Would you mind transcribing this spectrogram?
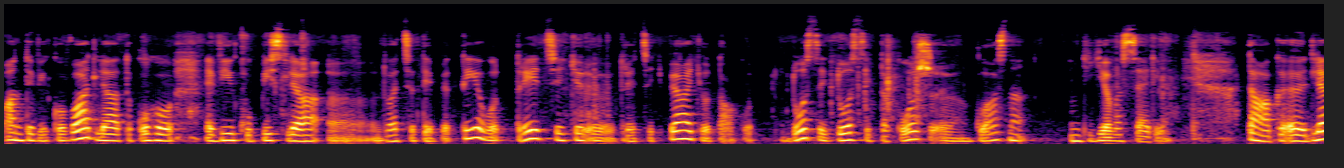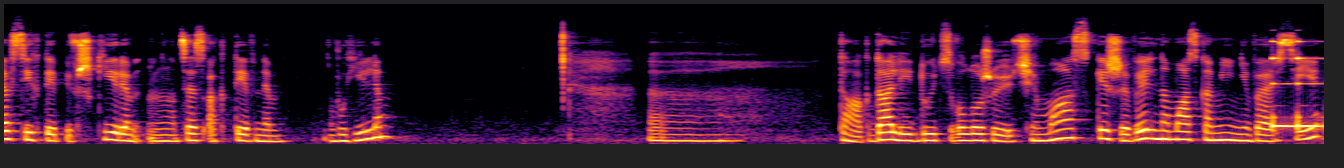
антивікова для такого віку після е, 25, от 30, е, 35, отак от. Досить, досить також е, класна дієва серія. Так, е, для всіх типів шкіри це з активним вугіллям. Так, далі йдуть зволожуючі маски, живильна маска, міні-версії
